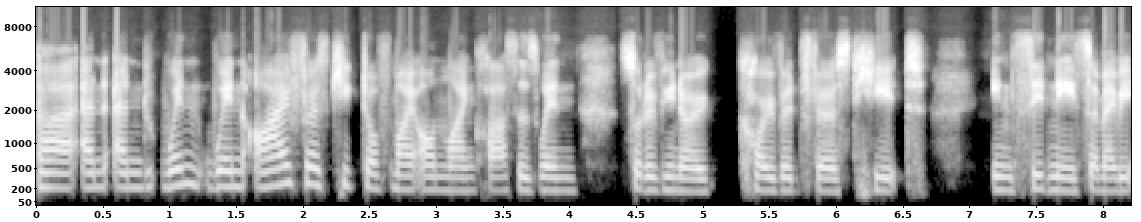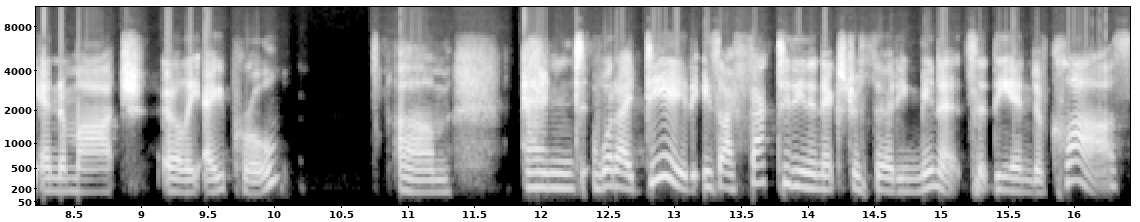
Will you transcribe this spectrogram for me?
uh, and and when when I first kicked off my online classes, when sort of you know COVID first hit in Sydney, so maybe end of March, early April, um, and what I did is I factored in an extra thirty minutes at the end of class,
